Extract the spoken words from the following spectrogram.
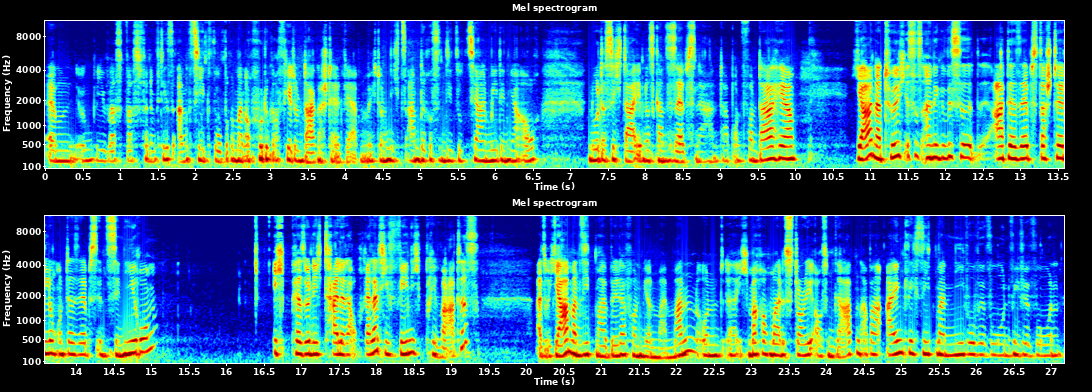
ähm, irgendwie was, was Vernünftiges anzieht, worin man auch fotografiert und dargestellt werden möchte. Und nichts anderes sind die sozialen Medien ja auch. Nur, dass ich da eben das Ganze selbst in der Hand habe. Und von daher, ja, natürlich ist es eine gewisse Art der Selbstdarstellung und der Selbstinszenierung. Ich persönlich teile da auch relativ wenig Privates. Also ja, man sieht mal Bilder von mir und meinem Mann und äh, ich mache auch mal eine Story aus dem Garten, aber eigentlich sieht man nie, wo wir wohnen, wie wir wohnen.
